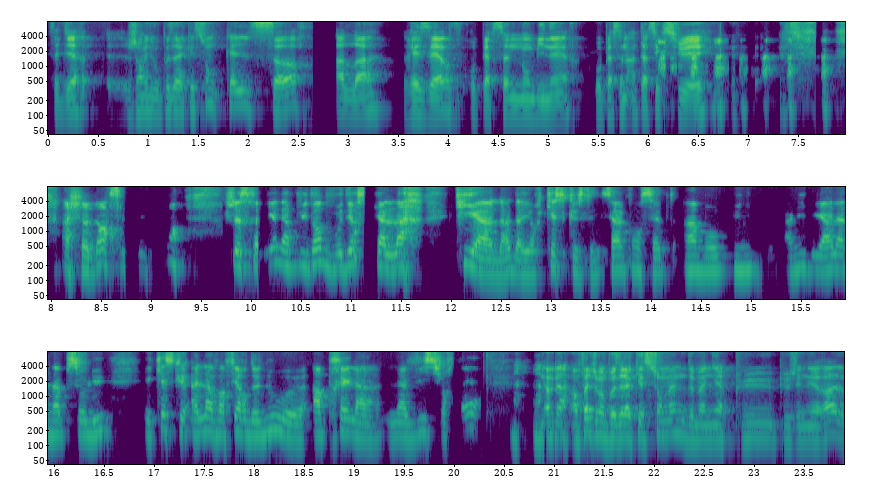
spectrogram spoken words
c'est-à-dire, euh, j'ai envie de vous poser la question quel sort Allah réserve aux personnes non binaires, aux personnes intersexuées ah, J'adore cette question. Je serais bien impudent de vous dire ce qu'Allah, qui est Allah d'ailleurs, qu'est-ce que c'est? C'est un concept, un mot, une un idéal, un absolu. Et qu'est-ce que Allah va faire de nous euh, après la, vie sur Terre? En fait, je me posais la question même de manière plus, plus générale.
